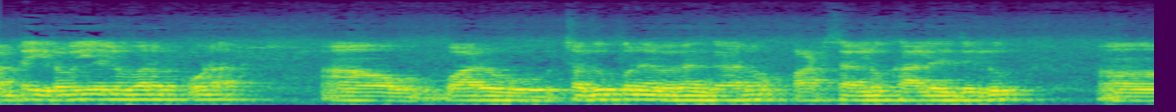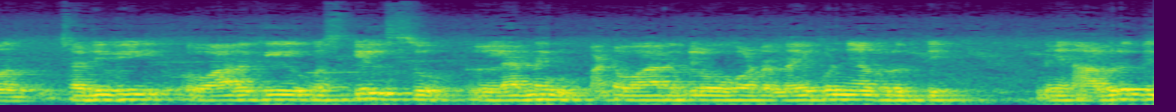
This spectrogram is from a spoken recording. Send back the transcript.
అంటే ఇరవై ఏళ్ళ వరకు కూడా వారు చదువుకునే విధంగాను పాఠశాలలు కాలేజీలు చదివి వారికి ఒక స్కిల్స్ లెర్నింగ్ అంటే వారికి ఒక నైపుణ్యాభివృద్ధి అభివృద్ధి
